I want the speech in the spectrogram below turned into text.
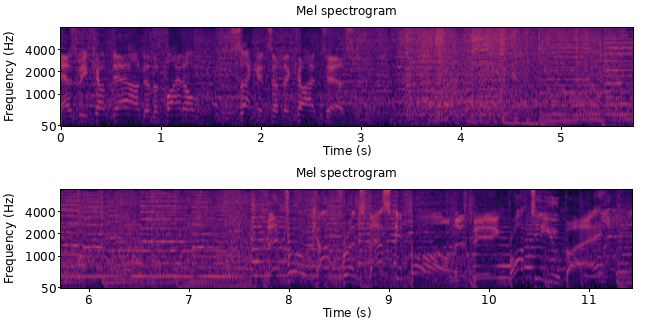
as we come down to the final seconds of the contest. Metro Conference Basketball is being brought to you by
